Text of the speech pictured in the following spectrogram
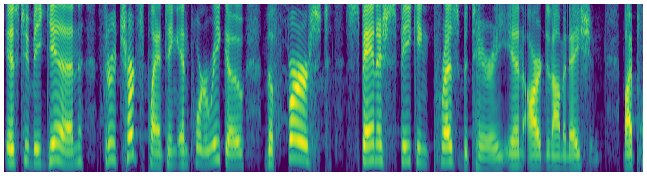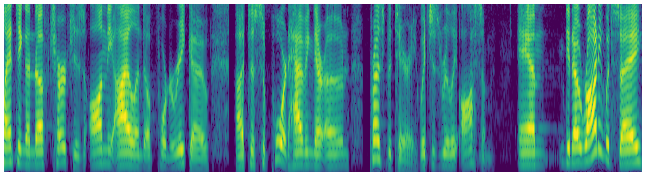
is to begin through church planting in Puerto Rico the first Spanish speaking presbytery in our denomination by planting enough churches on the island of Puerto Rico uh, to support having their own presbytery, which is really awesome. And you know, Ronnie would say,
